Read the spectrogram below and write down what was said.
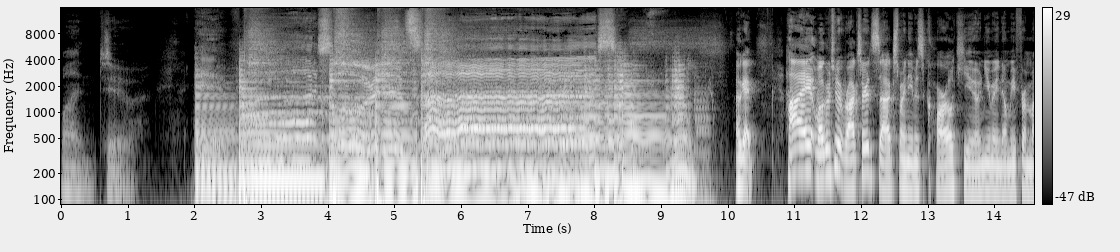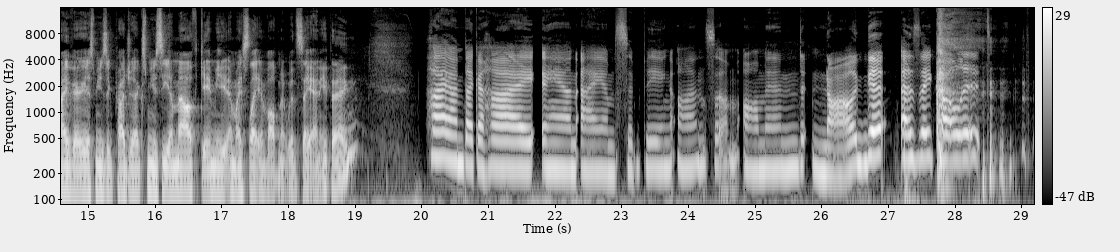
One, two. Okay. Hi, welcome to It Rocks or It Sucks. My name is Karl Kuehn. You may know me from my various music projects, Museum Mouth, Game Meat, and my slight involvement with Say Anything. Hi, I'm Becca High, and I am sipping on some almond nog, as they call it.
